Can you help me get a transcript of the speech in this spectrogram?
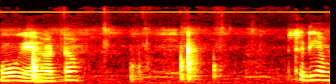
हो गया आटा। चलिए हम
